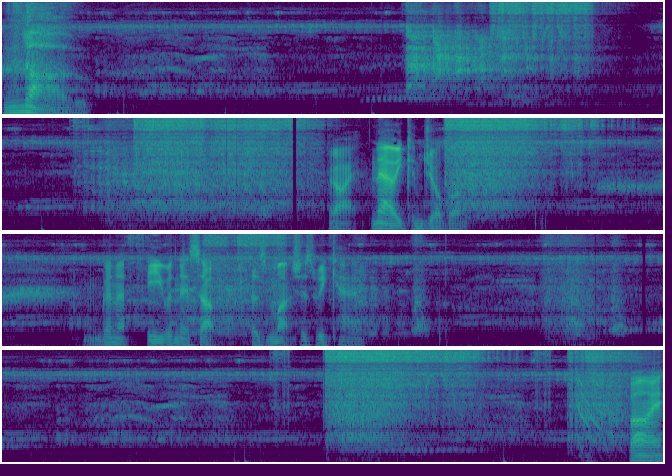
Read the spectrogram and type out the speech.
No. Right, now he can jog on. I'm going to even this up as much as we can. Bye.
